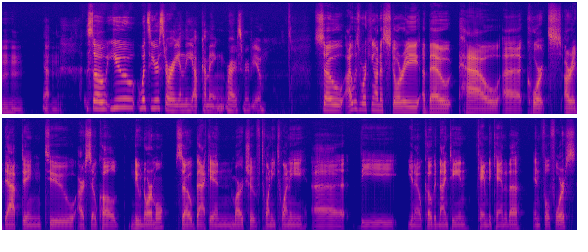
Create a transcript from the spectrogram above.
Mm-hmm. Yeah. hmm So you what's your story in the upcoming Ryerson review? So I was working on a story about how uh, courts are adapting to our so-called new normal. So back in March of 2020, uh, the you know COVID 19 came to Canada in full force,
